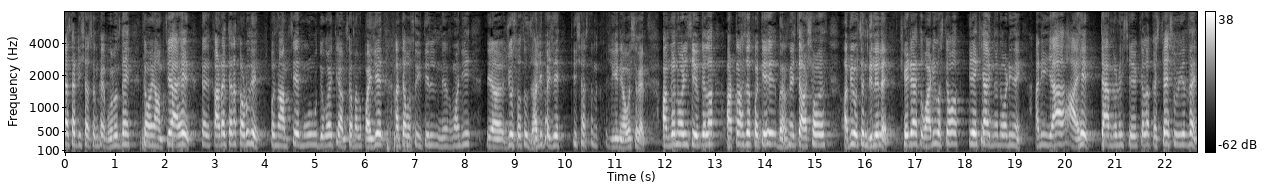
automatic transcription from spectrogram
यासाठी शासन काही बोलत नाही. किंवा आमचे आहेत त्या काढायच्या काढू दे पण आमचे मूळ उद्योग आहेत ते आमच्या मला पाहिजेत. आणि त्यापासून येथील निर्माणी ज्यूसपासून झाली पाहिजे ती शासनानं काळजी घेणे आवश्यक आहे. अंगणवाडी सेविकेला अठरा हजार पते भरण्याचे आशा अभिवचन दिलेलं आहे. खेड्यात वाडी वस्त्यावर एकही अंगणवाडी नाही. आणि या आहेत त्या अंगणवाडी सेविकेला कसल्याही सुविधा नाही.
